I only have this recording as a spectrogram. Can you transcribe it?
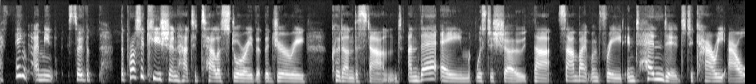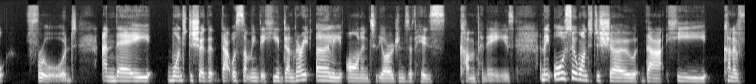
I think, I mean, so the the prosecution had to tell a story that the jury could understand, and their aim was to show that Sam Bankman-Fried intended to carry out fraud, and they wanted to show that that was something that he had done very early on into the origins of his companies. And they also wanted to show that he kind of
